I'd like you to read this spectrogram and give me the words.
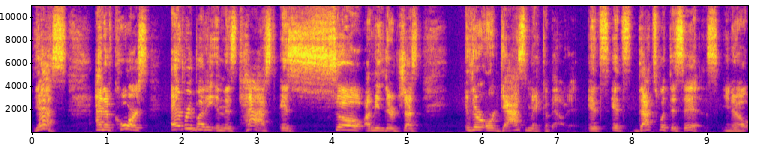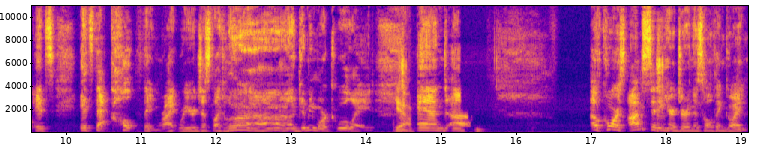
yes. And of course, everybody in this cast is so, I mean, they're just, they're orgasmic about it. It's, it's, that's what this is, you know? It's, it's that cult thing, right? Where you're just like, "Ah, give me more Kool Aid. Yeah. And, um, of course, I'm sitting here during this whole thing going,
